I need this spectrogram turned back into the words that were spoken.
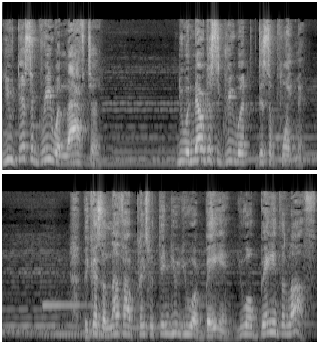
You disagree with laughter. You would never disagree with disappointment. Because the love I place within you, you are obeying. You obeying the love.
